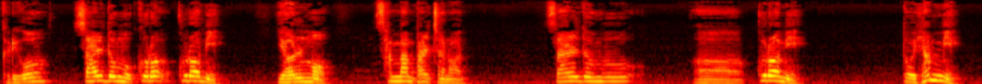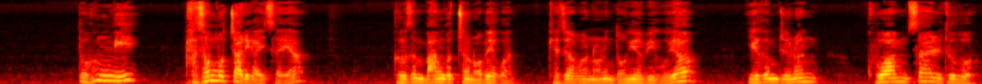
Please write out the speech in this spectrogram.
그리고 쌀두부 꾸러, 꾸러미 열모 38,000원. 쌀두부 어, 꾸러미 또 현미 또 흑미 다섯 모짜리가 있어요. 그것은 19,500원. 계좌번호는 농협이고요. 예금주는 구암쌀 두부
